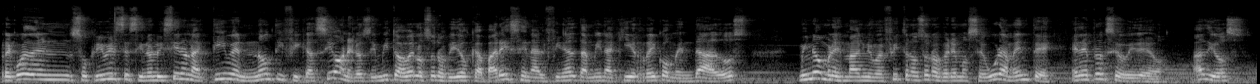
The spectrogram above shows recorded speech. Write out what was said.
Recuerden suscribirse si no lo hicieron, activen notificaciones. Los invito a ver los otros videos que aparecen al final también aquí recomendados. Mi nombre es Magnum Mephisto, nosotros nos veremos seguramente en el próximo video. Adiós.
